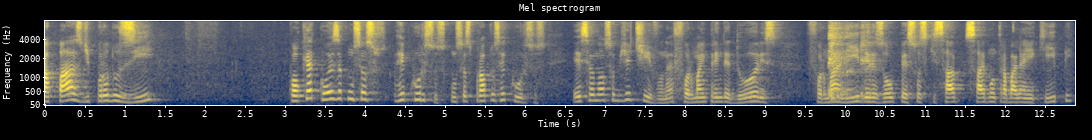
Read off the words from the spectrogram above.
capaz de produzir qualquer coisa com seus recursos, com seus próprios recursos. Esse é o nosso objetivo, né? formar empreendedores, formar líderes ou pessoas que saibam trabalhar em equipe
